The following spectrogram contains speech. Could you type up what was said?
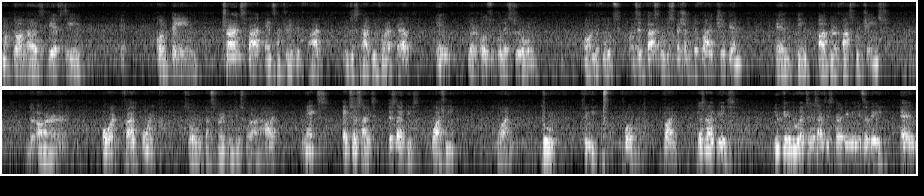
McDonald's, KFC contain trans fat and saturated fat, which is not good for our health. And there are also cholesterol on the foods. Inside fast food, especially the fried chicken, and in other fast food chains, there are pork, fried pork. So that's very dangerous for our heart. Next, exercise, just like this. Watch me. One, two, three, four, five. Just like this. You can do exercises 30 minutes a day and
